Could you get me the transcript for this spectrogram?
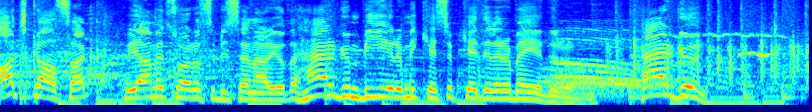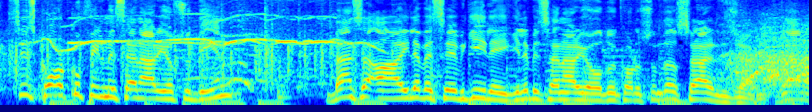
aç kalsak kıyamet sonrası bir senaryoda her gün bir yerimi kesip kedilerime yedirirdim. Her gün. Siz korku filmi senaryosu deyin. Bense aile ve sevgiyle ilgili bir senaryo olduğu konusunda ısrar edeceğim. Yani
